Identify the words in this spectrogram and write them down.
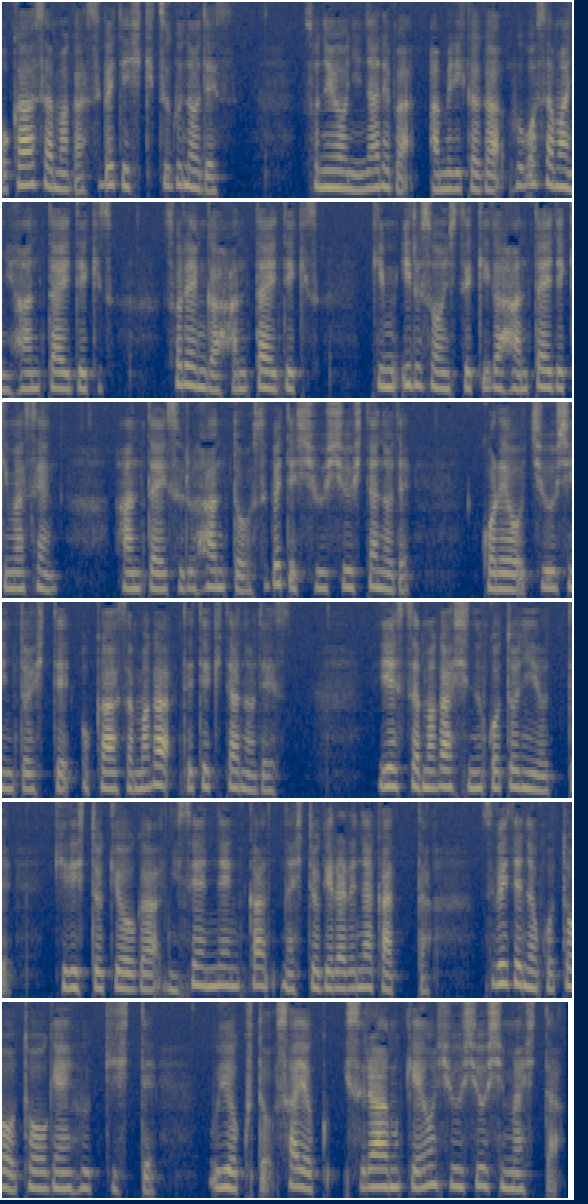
お母様が全て引き継ぐのです。そのようになればアメリカが父母様に反対できずソ連が反対できずキム・イルソン主席が反対できません。反対する半島をすべて収集したので、これを中心としてお母様が出てきたのです。イエス様が死ぬことによって、キリスト教が2000年間成し遂げられなかったすべてのことを桃源復帰して、右翼と左翼イスラーム圏を収集しました。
